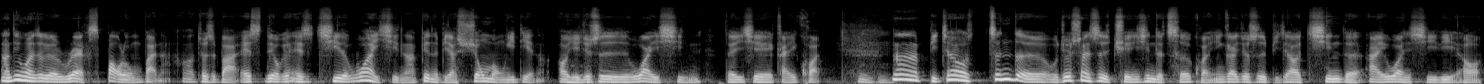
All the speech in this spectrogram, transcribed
那另外这个 Rex 暴龙版啊，啊，就是把 S 六跟 S 七的外形啊变得比较凶猛一点了，哦，也就是外形的一些改款。嗯，那比较真的，我觉得算是全新的车款，应该就是比较新的 i One 系列哦，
